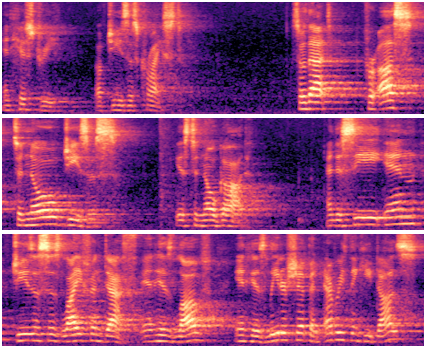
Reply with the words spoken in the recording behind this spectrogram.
and history of Jesus Christ. So that for us to know Jesus is to know God and to see in Jesus' life and death, in his love, in his leadership, and everything he does,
